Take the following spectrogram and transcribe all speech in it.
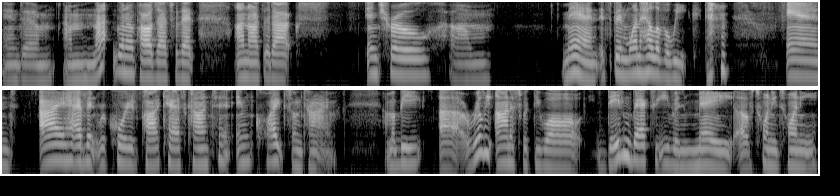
and um, I'm not going to apologize for that unorthodox intro. Um, man, it's been one hell of a week. and I haven't recorded podcast content in quite some time. I'm to be uh, really honest with you all, dating back to even May of 2020,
